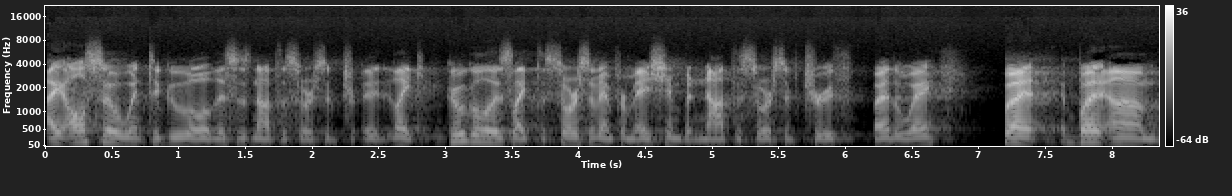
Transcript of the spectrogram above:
I also went to Google. This is not the source of tr- like Google is like the source of information, but not the source of truth, by the way. But but um,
